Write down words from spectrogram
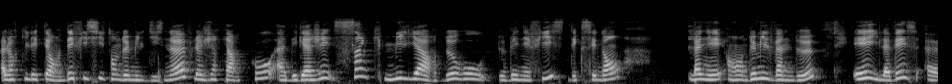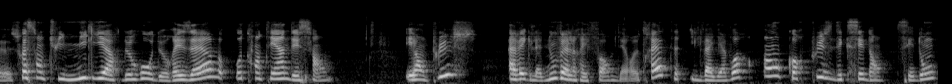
alors qu'il était en déficit en 2019, le GIRCARCO a dégagé 5 milliards d'euros de bénéfices, d'excédent, l'année en 2022, et il avait 68 milliards d'euros de réserves au 31 décembre. Et en plus, avec la nouvelle réforme des retraites, il va y avoir encore plus d'excédents. C'est donc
